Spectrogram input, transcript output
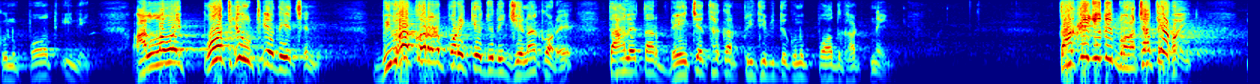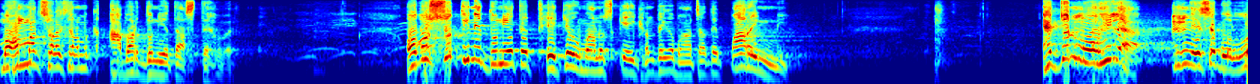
কোনো পথই নেই। আল্লাহ ওই পথে উঠিয়ে দিয়েছেন। বিবাহ করার পরে কেউ যদি জেনা করে, তাহলে তার বেঁচে থাকার পৃথিবীতে কোনো পথঘাট নেই। তাকে যদি বাঁচাতে হয়, মোহাম্মদ সাল্লাহ সাল্লামকে আবার দুনিয়াতে আসতে হবে। অবশ্য তিনি দুনিয়াতে থেকেও মানুষকে এইখান থেকে বাঁচাতে পারেননি। মহিলা এসে বলল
